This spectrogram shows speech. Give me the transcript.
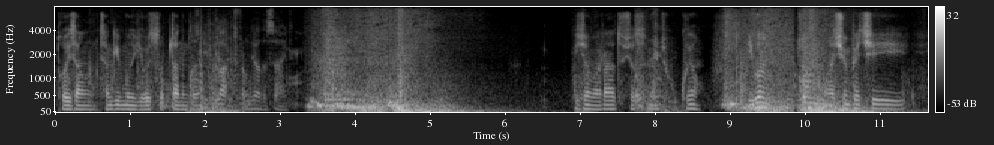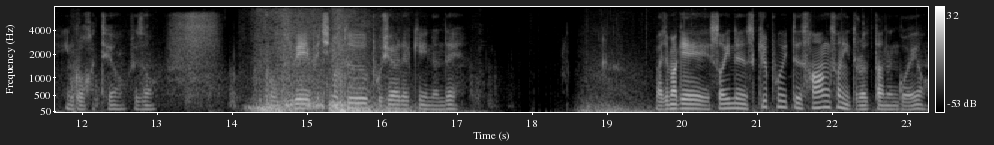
더 이상 잠긴 문을 열 수 없다는 거. 이 점 알아두셨으면 좋고요. 이건 좀 아쉬운 패치인 것 같아요. 그래서 뭐 이외에 패치노트 보셔야 될 게 있는데 마지막에 써있는 스킬 포인트 상황선이 늘었다는 거예요.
